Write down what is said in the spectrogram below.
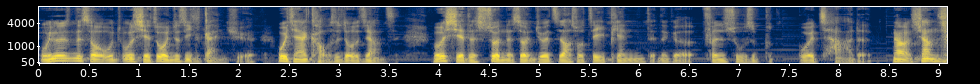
我就那时候我我写作文就是一个感觉，我以前在考试就是这样子，我写的顺的时候，你就会知道说这一篇的那个分数是不不会差的。那像这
